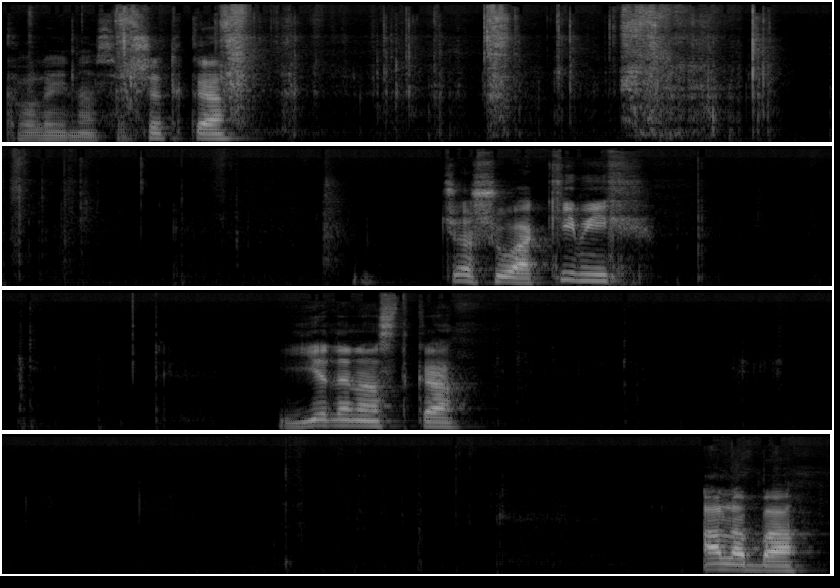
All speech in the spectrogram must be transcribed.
Kolejna saszetka. Joshua Kimmich. Jedenastka. Alaba.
